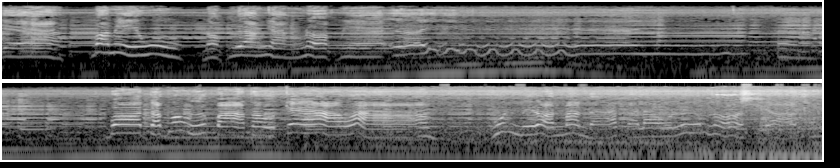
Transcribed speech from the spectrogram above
แย่บ่มีหูดอกเรื่องอย่างดอกแม่เอ้ยบ่จักลงหรือป่าเท่าแก้วอะคุณมีร้อนมันดากะเราลืมนอเสียที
